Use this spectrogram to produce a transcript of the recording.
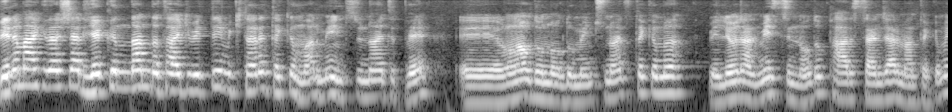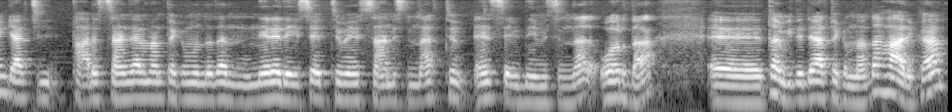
benim arkadaşlar yakından da takip ettiğim iki tane takım var. Manchester United ve e, Ronaldo'nun olduğu Manchester United takımı ve Lionel Messi'nin olduğu Paris Saint Germain takımı. Gerçi Paris Saint Germain takımında da neredeyse tüm efsane isimler, tüm en sevdiğim isimler orada. Ee, tabii de diğer takımlar da harika.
